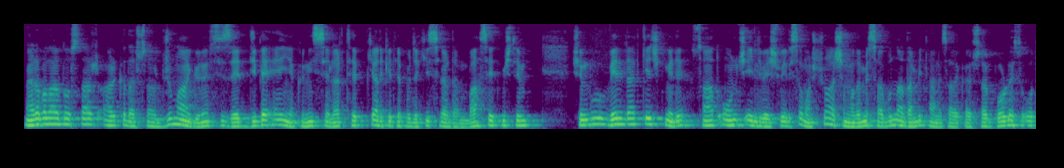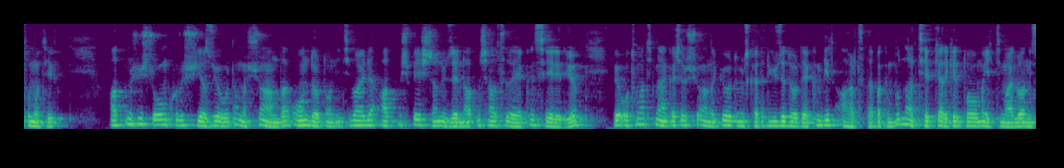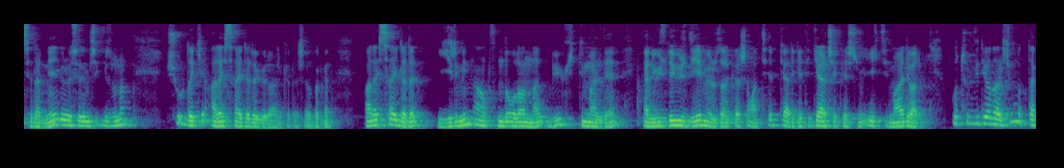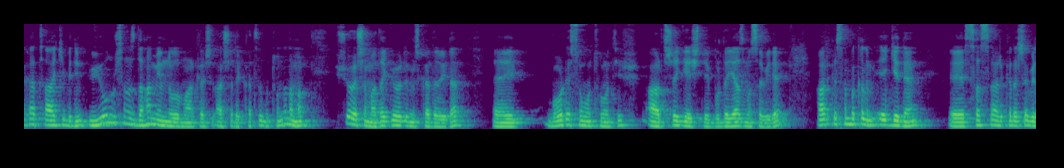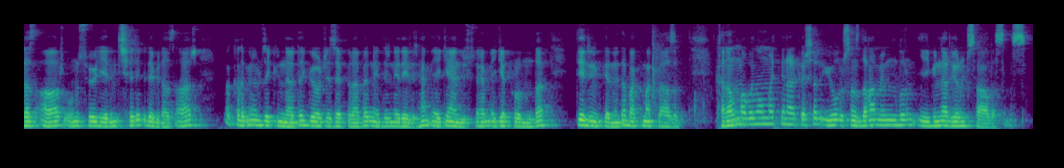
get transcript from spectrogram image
Merhabalar dostlar, arkadaşlar. Cuma günü size dibe en yakın hisseler, tepki hareket yapacak hisselerden bahsetmiştim. Şimdi bu veriler gecikmeli. Saat 13.55 verisi ama şu aşamada mesela bunlardan bir tanesi arkadaşlar. Borlesi Otomotiv 63 lira 10 kuruş yazıyor burada ama şu anda 14.10 itibariyle 65 liranın üzerine 66 lira yakın seyrediyor. Ve otomatikman arkadaşlar şu anda gördüğümüz kadar %4'e yakın bir artıda. Bakın bunlar tepki hareketi doğma ihtimali olan hisseler. Neye göre söylemiştik biz bunu? Şuradaki RSI'lere göre arkadaşlar bakın RSI'ları 20'nin altında olanlar büyük ihtimalle yani %100 diyemiyoruz arkadaşlar ama tepki hareketi gerçekleştirme ihtimali var. Bu tür videolar için mutlaka takip edin. Üye olursanız daha memnun olurum arkadaşlar aşağıdaki katıl butonundan ama şu aşamada gördüğümüz kadarıyla e, Bordes Otomotiv artışa geçti. Burada yazmasa bile. Arkasına bakalım Ege'den e, Sasa arkadaşlar biraz ağır onu söyleyelim. Çelebi de biraz ağır. Bakalım önümüzdeki günlerde göreceğiz hep beraber nedir ne değildir. Hem Ege Endüstri hem Ege Pro'nun da derinliklerine de bakmak lazım. Kanalıma abone olmayı unutmayın arkadaşlar. Üye olursanız daha memnun olurum. İyi günler diyorum. Sağ olasınız.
